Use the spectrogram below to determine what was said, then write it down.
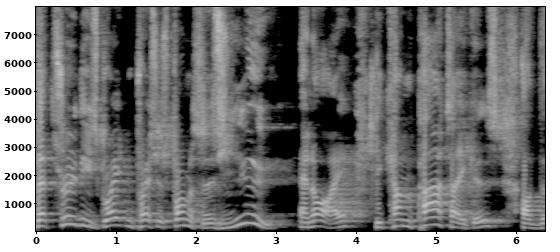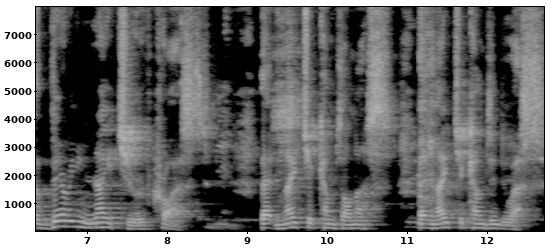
That through these great and precious promises, you and I become partakers of the very nature of Christ. That nature comes on us, that nature comes into us,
